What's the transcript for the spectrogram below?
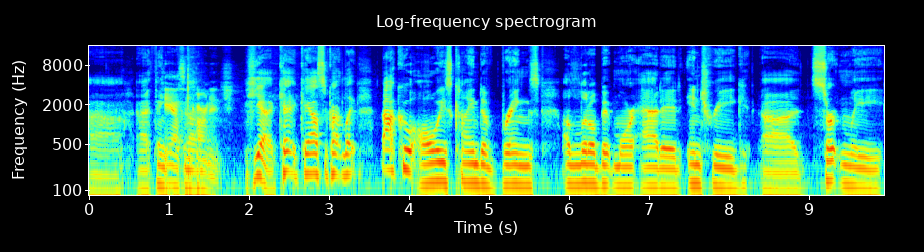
Uh, and I think chaos and uh, carnage. Yeah, chaos and carnage. Like Baku always kind of brings a little bit more added intrigue. Uh, certainly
